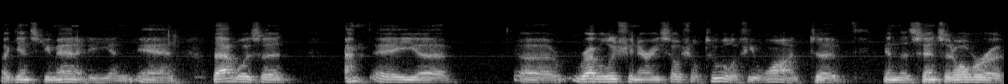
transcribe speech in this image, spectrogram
against humanity, and and that was a a, uh, a revolutionary social tool, if you want, uh, in the sense that over a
